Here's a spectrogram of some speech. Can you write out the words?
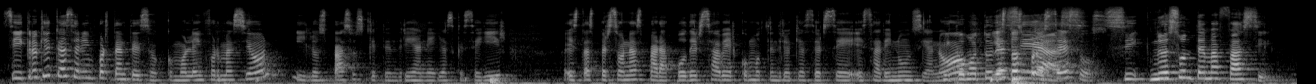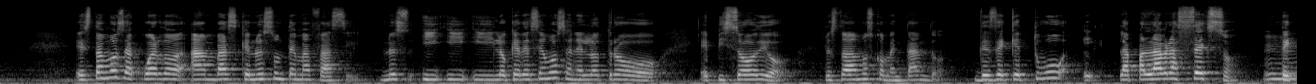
Sí, creo que acá sería importante eso, como la información y los pasos que tendrían ellas que seguir estas personas para poder saber cómo tendría que hacerse esa denuncia, ¿no? Y como tú estos procesos. Sí, no es un tema fácil. Estamos de acuerdo ambas que no es un tema fácil. No es, y, y, lo que decíamos en el otro episodio, lo estábamos comentando, desde que tú la palabra sexo te,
